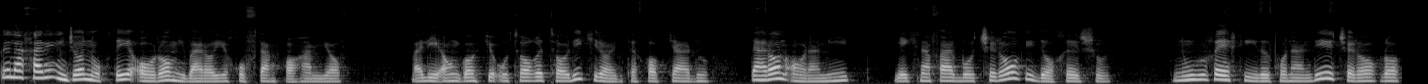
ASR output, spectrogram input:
بالاخره اینجا نقطه آرامی برای خفتن خواهم یافت. ولی آنگاه که اتاق تاریکی را انتخاب کرد و در آن آرمید یک نفر با چراغی داخل شد. نور خیره کننده چراغ را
